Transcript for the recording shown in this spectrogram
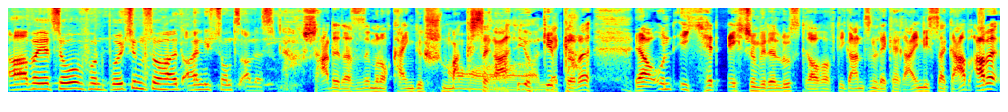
Aber jetzt so von Brötchen und so halt eigentlich sonst alles. Ach, schade, dass es immer noch kein Geschmacksradio Oh, gibt, oder? Ja, und ich hätte echt schon wieder Lust drauf auf die ganzen Leckereien, die es da gab. Aber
